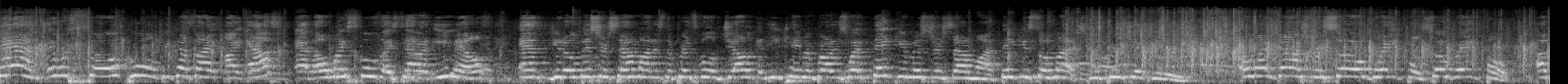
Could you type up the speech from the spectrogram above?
Man, it was so cool because I, I asked at all my schools, I sent out emails, and you know, Mr. Salmon is the principal of Jellick, and he came and brought his wife. Thank you, Mr. Salmon. Thank you so much. We appreciate you. Oh my gosh, we're so grateful, so grateful. Um,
